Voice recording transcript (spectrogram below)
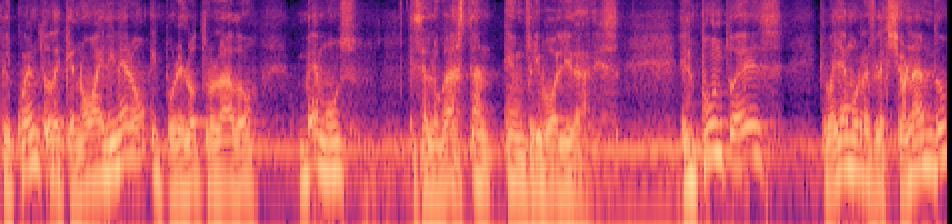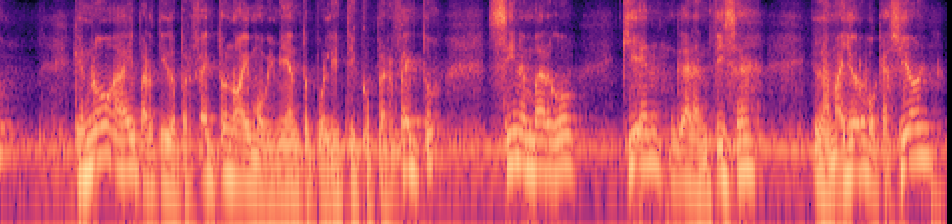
el cuento de que no hay dinero y por el otro lado vemos que se lo gastan en frivolidades. El punto es que vayamos reflexionando que no hay partido perfecto, no hay movimiento político perfecto. Sin embargo, ¿quién garantiza la mayor vocación,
